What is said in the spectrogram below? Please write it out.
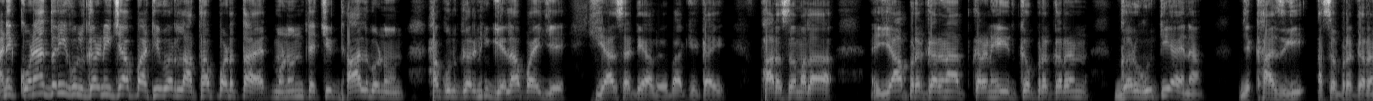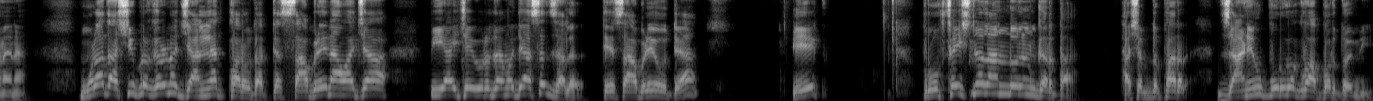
आणि कोणातरी कुलकर्णीच्या पाठीवर लाथा पडतायत म्हणून त्याची ढाल बनवून हा कुलकर्णी गेला पाहिजे यासाठी आलोय. बाकी काही फारसं मला या प्रकरणात कारण हे इतकं प्रकरण घरगुती आहे ना म्हणजे खाजगी असं प्रकरण आहे ना. मुळात अशी प्रकरणं जालन्यात फार होतात. त्या साबळे नावाच्या पी आयच्या विरोधामध्ये असंच झालं. ते साबळे होत्या. एक प्रोफेशनल आंदोलन करता हा शब्द फार जाणीवपूर्वक वापरतोय मी.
